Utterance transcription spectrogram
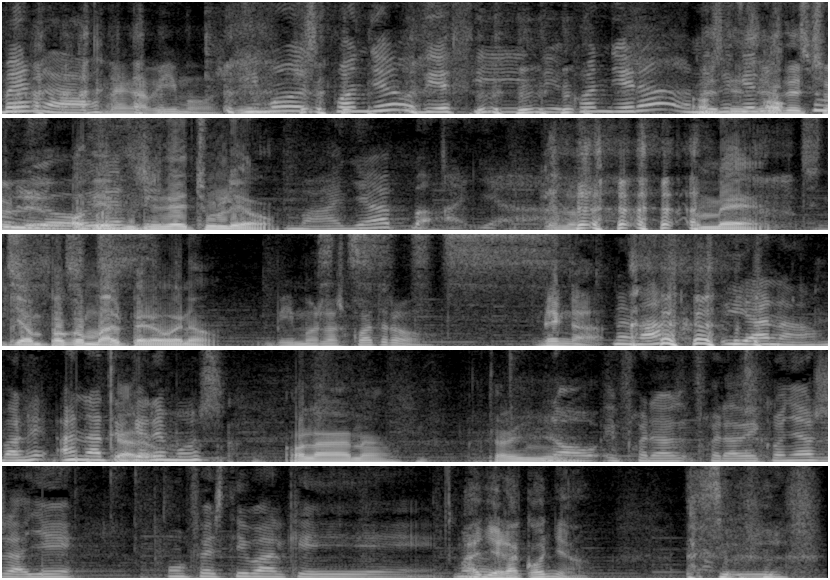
Venga. Venga, vimos. vimos. Imos, ¿cuán lle? O diez y- ¿Cuán lle era? No sé qué 16 era de Julio. julio. O 16 de chuleo. Vaya, vaya. Hombre, ya un poco mal, pero bueno. ¿Vimos las cuatro? Venga, Venga, y Ana, ¿vale? Ana, te Claro. queremos. Hola, Ana. Cariño. No, y fuera, fuera de coñas, o sea, lle un festival que... bueno, ayer era coña. Sí.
